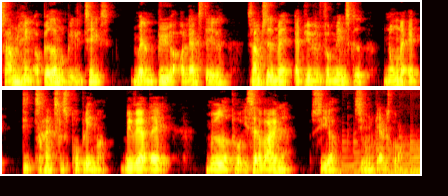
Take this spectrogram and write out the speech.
sammenhæng og bedre mobilitet mellem byer og landsdele, samtidig med at vi vil få mindsket nogle af de trængselsproblemer, vi hver dag møder på især vejene, siger Simon Galsgaard.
